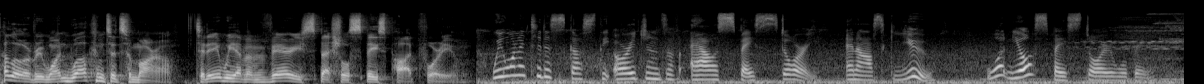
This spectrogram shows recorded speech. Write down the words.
Hello everyone, welcome to TMRO. Today we have a very special space pod for you. We wanted to discuss the origins of our space story and ask you what your space story will be.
